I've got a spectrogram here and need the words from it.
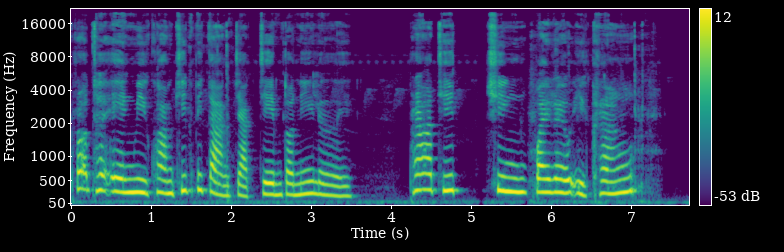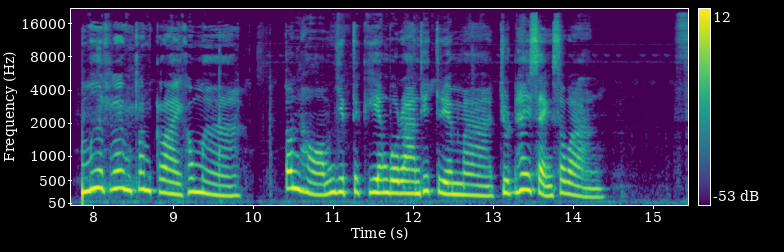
เพราะเธอเองมีความคิดไม่ต่างจากเจมส์ตอนนี้เลย พระอาทิตย์ชิงไปเร็วอีกครั้งมืดเริ่มกล้ำกลายเข้ามา ต้นหอมหยิบตะเกียงโบราณที่เตรียมมาจุดให้แสงสว่าง ไฟ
